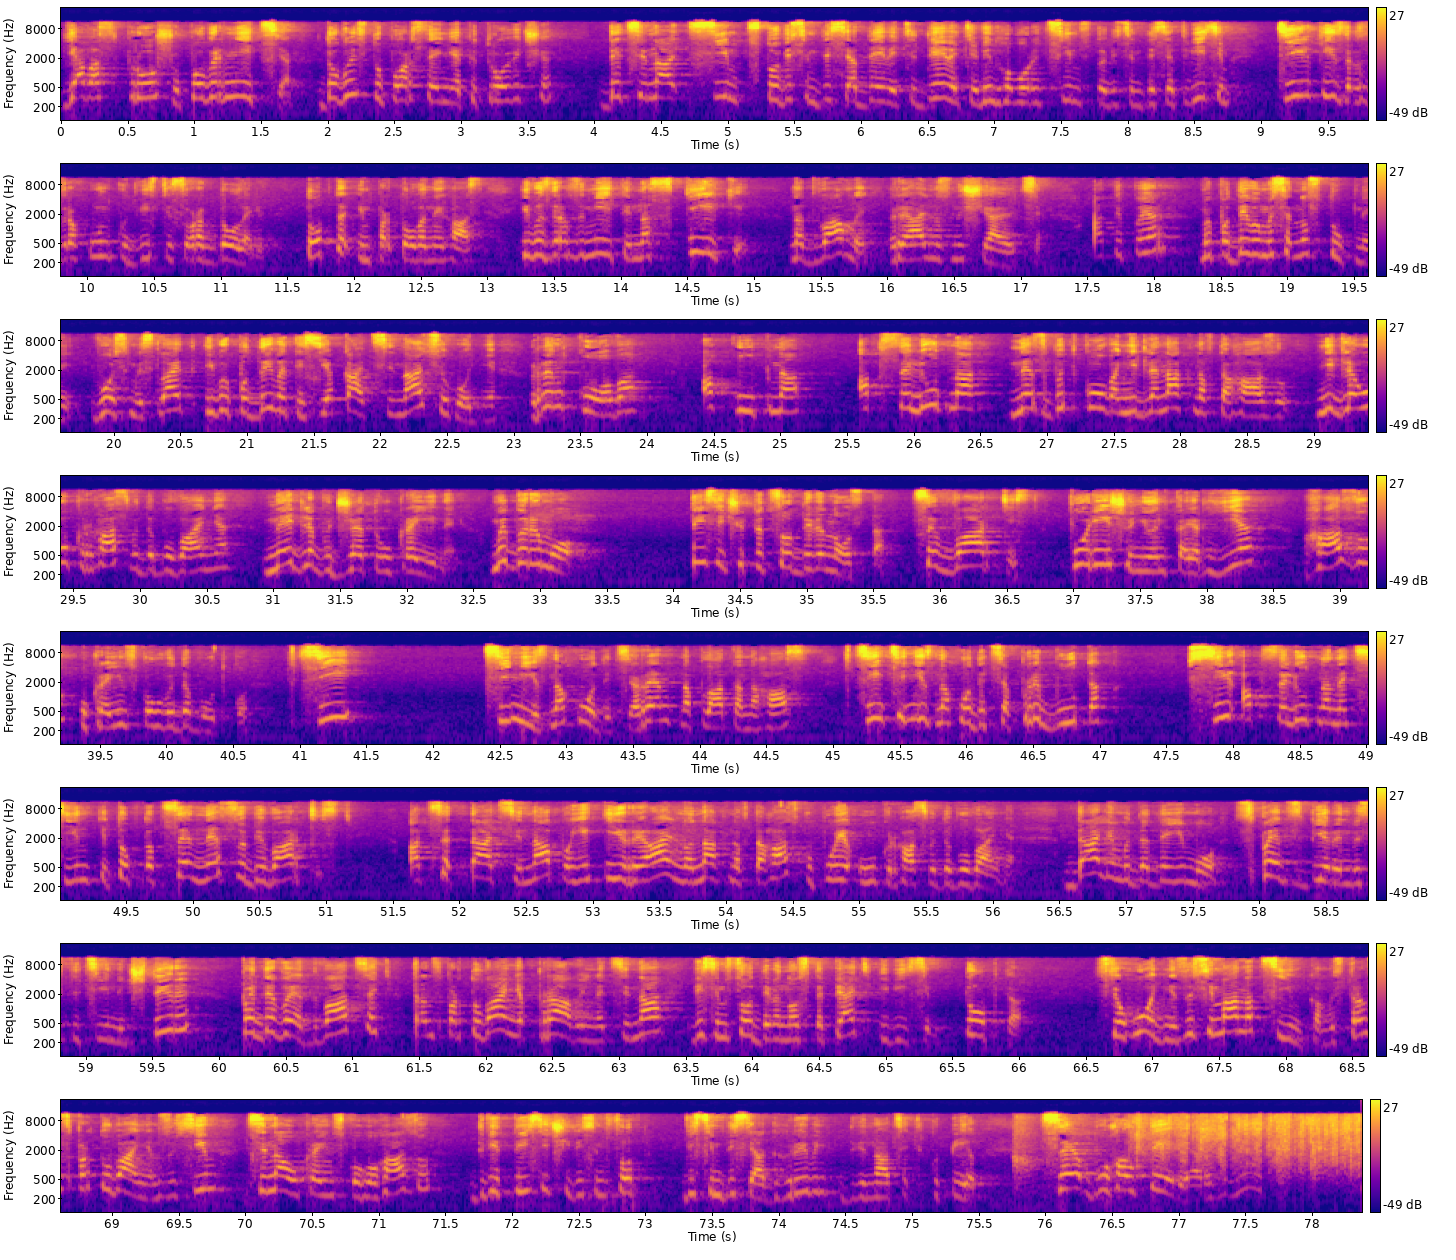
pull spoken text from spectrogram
я вас прошу, поверніться до виступу Арсенія Петровича, де ціна 7,189,9, а він говорить 7,188, тільки із розрахунку 240 доларів, тобто імпортований газ. І ви зрозумієте, наскільки над вами реально знущаються. А тепер ми подивимося наступний восьмий слайд, і ви подивитесь, яка ціна сьогодні ринкова, окупна, абсолютно незбиткова ні для НАК Нафтогазу, ні для Укргазвидобування, ні для бюджету України. Ми беремо 1590 – це вартість по рішенню НКРЄ газу українського видобутку. В цій ціні знаходиться рентна плата на газ, в цій ціні знаходиться прибуток, всі абсолютно націнки, тобто це не собівартість, а це та ціна, по якій реально НАК «Нафтогаз» купує Укргазвидобування. Далі ми додаємо спецзбір інвестиційний 4, ПДВ 20, транспортування, правильна ціна 895,8. Тобто Сьогодні з усіма націнками, з транспортуванням, з усім ціна українського газу 2880 гривень 12 копійок. Це бухгалтерія, розумієте?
